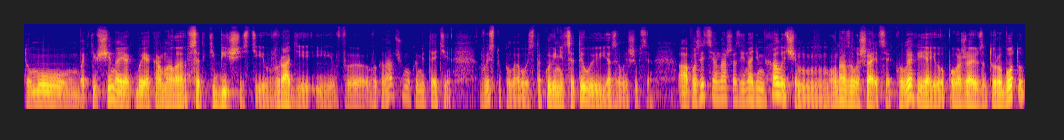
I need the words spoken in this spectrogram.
Тому батьківщина, якби яка мала все-таки більшість і в раді, і в виконавчому комітеті, виступила ось такою ініціативою. Я залишився. А позиція наша з Геннадієм Михайловичем, вона залишається як колеги. Я його поважаю за ту роботу,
